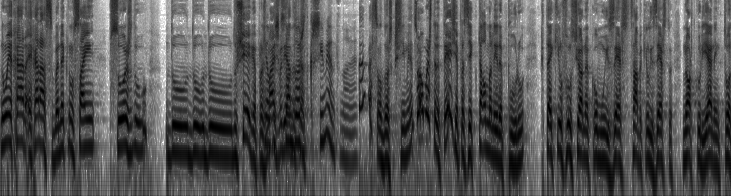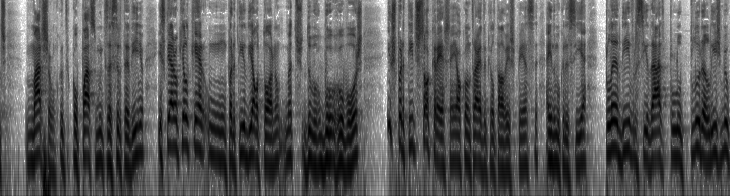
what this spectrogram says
não é raro, é raro a semana que não saem pessoas do, do, do, do, do Chega, para as Eles mais variadas... São dores de crescimento, não é? Ah, são dores de crescimento, só uma estratégia para ser de tal maneira puro que aquilo funciona como um exército, sabe aquele exército norte-coreano em que todos marcham com o passo muito acertadinho, e se calhar o que ele quer, um partido de autónomos, de robôs, e os partidos só crescem, ao contrário do que ele talvez pense, em democracia, pela diversidade, pelo pluralismo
